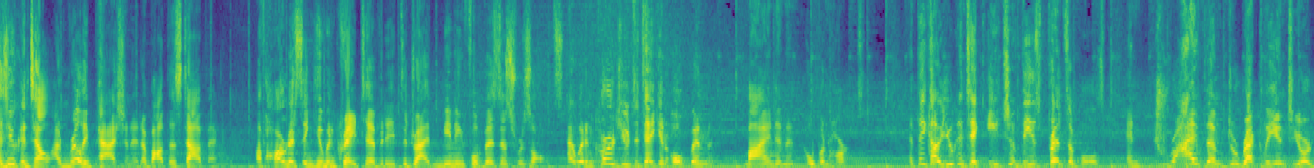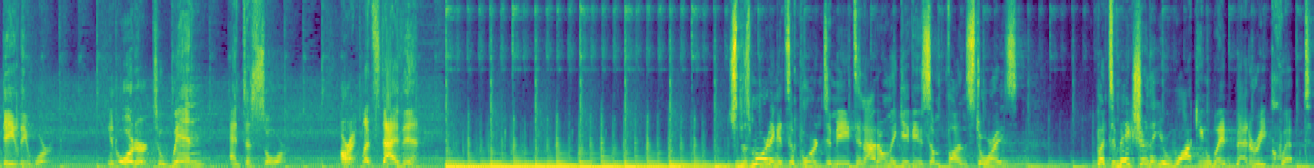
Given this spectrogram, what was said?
As you can tell, I'm really passionate about this topic of harnessing human creativity to drive meaningful business results. I would encourage you to take an open mind and an open heart and think how you can take each of these principles and drive them directly into your daily work in order to win and to soar. All right, let's dive in. So, this morning, it's important to me to not only give you some fun stories, but to make sure that you're walking away better equipped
